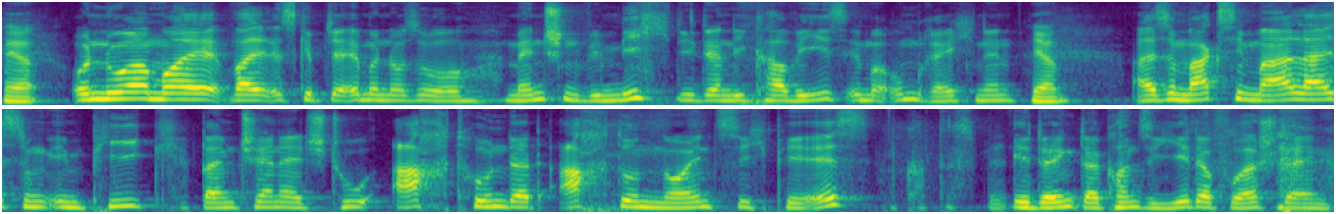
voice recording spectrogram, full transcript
Ja. Und nur einmal, weil es gibt ja immer nur so Menschen wie mich, die dann die KWs immer umrechnen. Ja. Also Maximalleistung im Peak beim Gen H2 898 PS. Oh Gott, Ihr denkt, da kann sich jeder vorstellen,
